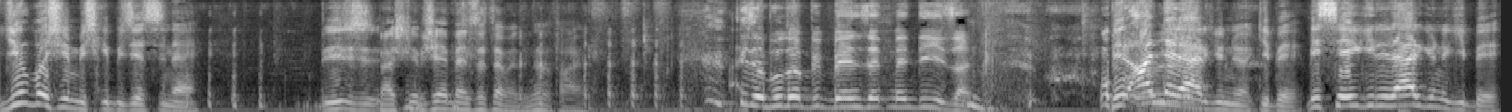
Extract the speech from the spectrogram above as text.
yılbaşıymış gibicesine bir başka bir şeye benzetemedin değil mi Fahir? Bir de bu da bir benzetme değil zaten. bir anneler günü gibi, bir sevgililer günü gibi,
